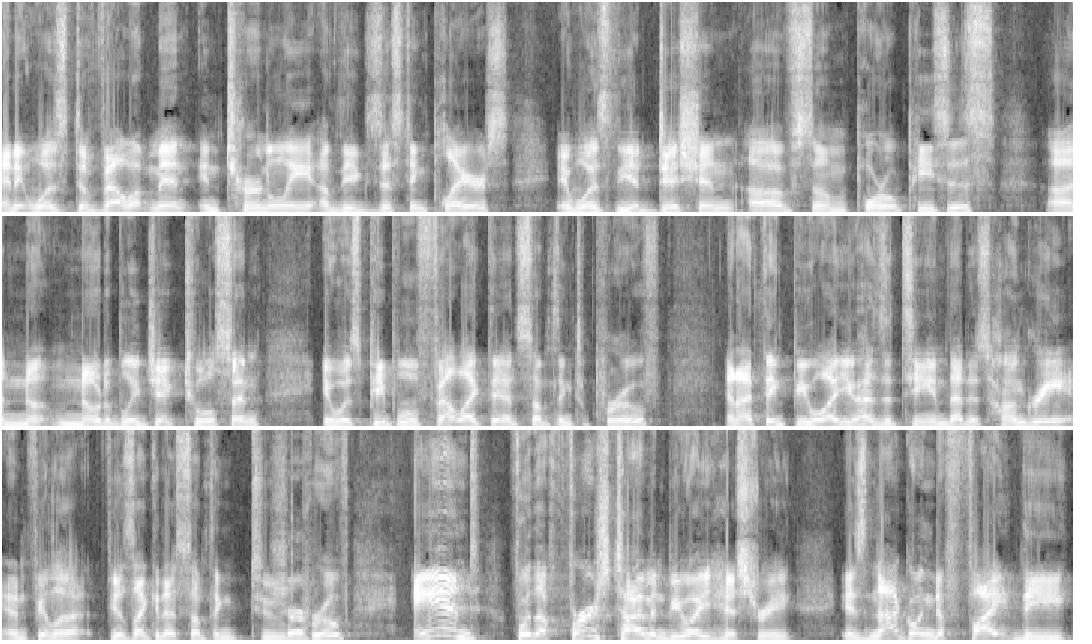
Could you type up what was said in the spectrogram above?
and it was development internally of the existing players. It was the addition of some portal pieces, uh, no, notably Jake Toolson. It was people who felt like they had something to prove. And I think BYU has a team that is hungry and feel, uh, feels like it has something to sure. prove. And for the first time in BYU history, is not going to fight the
